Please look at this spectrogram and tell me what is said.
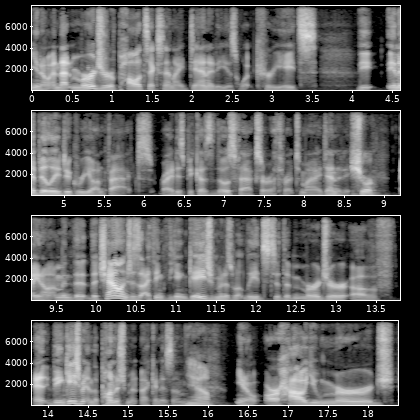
You know, and that merger of politics and identity is what creates the inability to agree on facts. Right? Is because those facts are a threat to my identity Sure. you know, I mean, the the challenge is I think the engagement is what leads to the merger of eh, the engagement and the punishment mechanism. Yeah. You know, are how you merge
